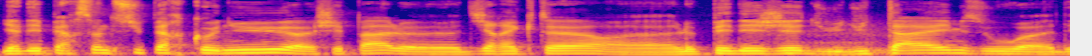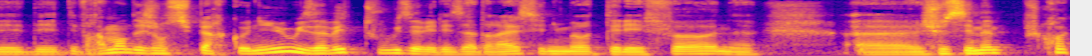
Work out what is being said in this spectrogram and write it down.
il y a des personnes super connues, euh, je sais pas, le directeur, euh, le PDG du, du Times ou euh, des, des, vraiment des gens super connus où ils avaient tout, ils avaient les adresses, les numéros de téléphone. Je sais même, je crois,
